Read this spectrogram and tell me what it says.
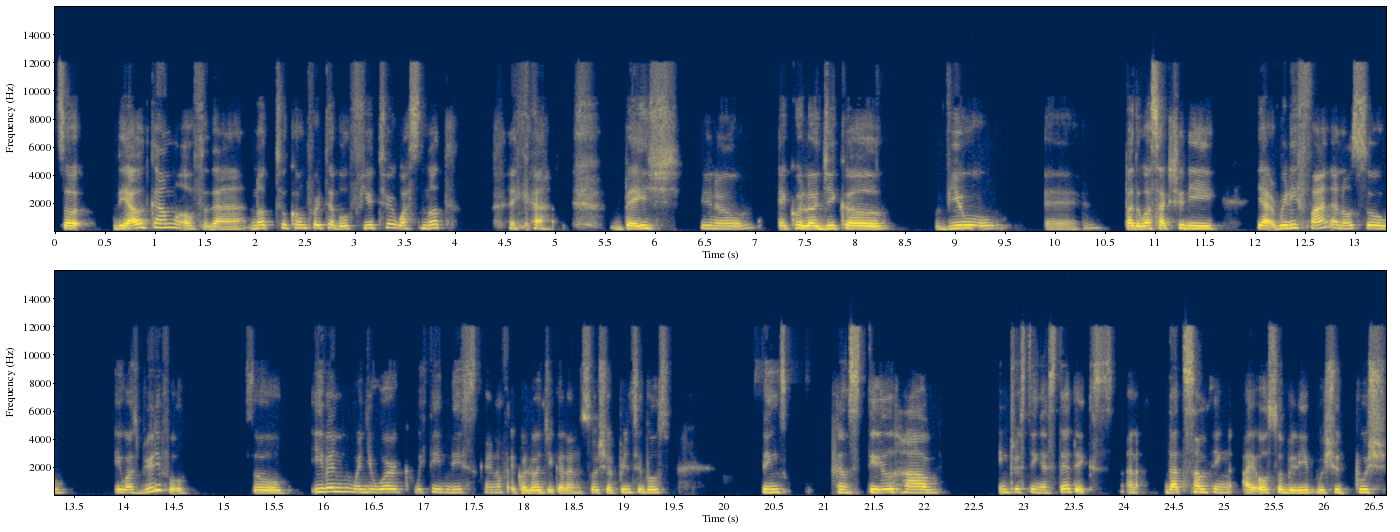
so the outcome of the not too comfortable future was not like a beige you know ecological view uh, but it was actually yeah really fun and also it was beautiful. So even when you work within these kind of ecological and social principles things can still have interesting aesthetics and that's something i also believe we should push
